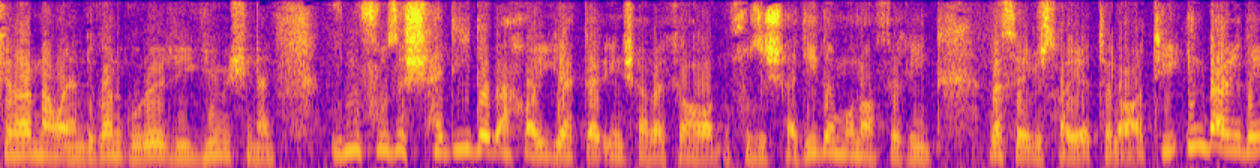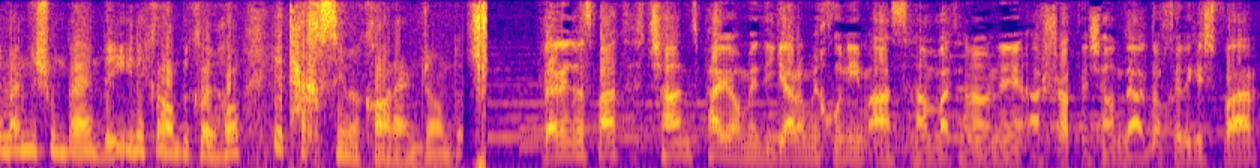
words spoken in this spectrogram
کنار نمایندگان گروه ریگی میشینن. نفوذ شدید بهاییت در این شبکه ها نفوذ شدید منافقین و سرویس های اطلاعاتی. این بقیده من نشون دهنده اینه که آمریکایی ها یه تقسیم کار انجام داد. در این قسمت چند پیام دیگر رو می‌خونیم از هموطنان اشرف نشان در داخل کشور.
